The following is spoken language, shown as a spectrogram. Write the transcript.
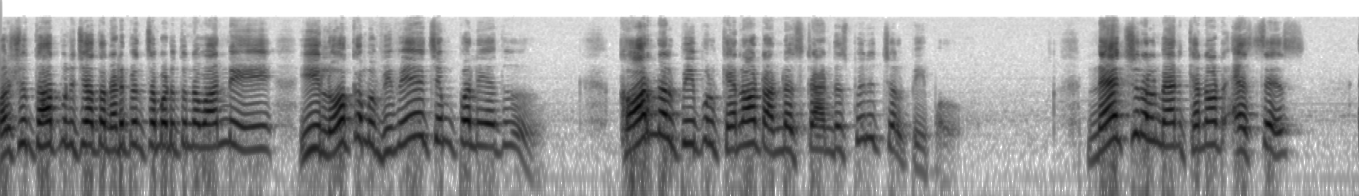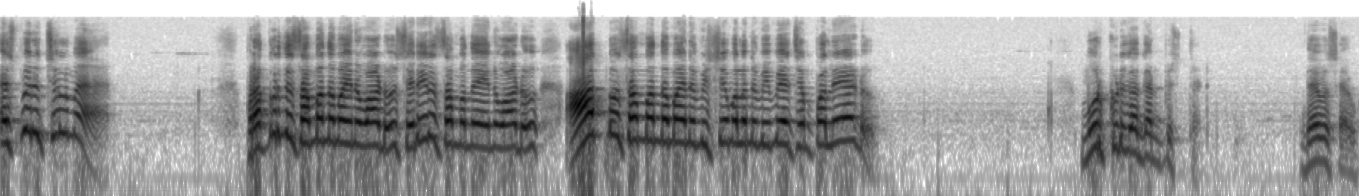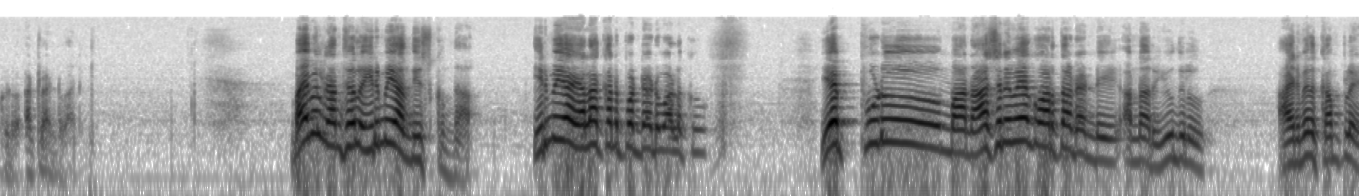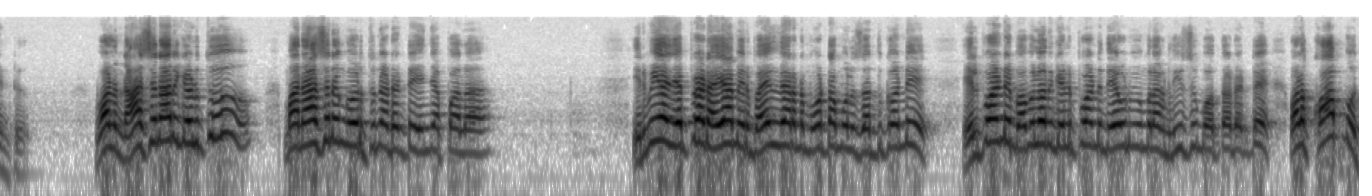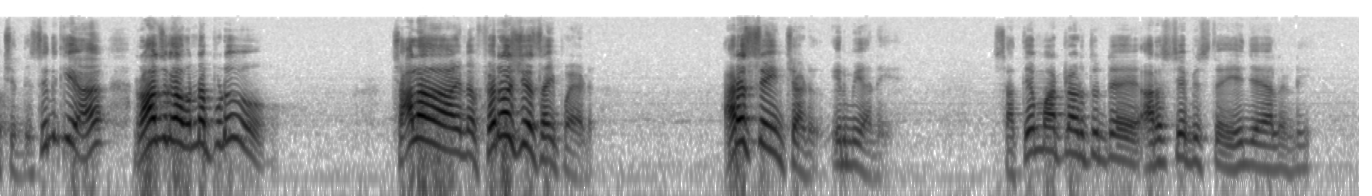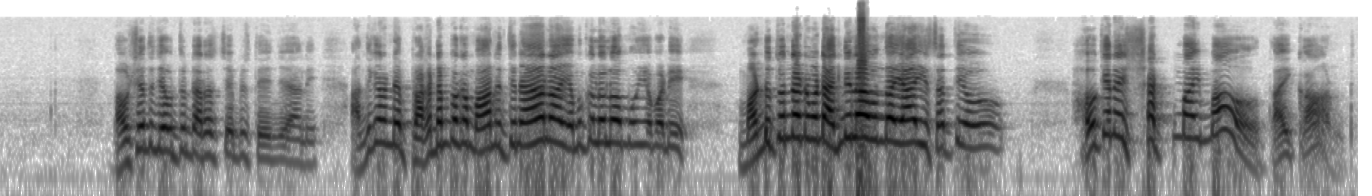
పరిశుద్ధాత్మని చేత నడిపించబడుతున్న వాణ్ణి ఈ లోకము వివేచింపలేదు. Carnal people cannot understand the spiritual people. Natural man cannot assess spiritual man ప్రకృతి సంబంధమైన వాడు శరీర సంబంధమైన వాడు ఆత్మ సంబంధమైన విషయములను వివేచింపలేడు. మూర్ఖుడిగా కనిపిస్తాడు. దేవసేవకుడు అట్లాంటి వాడికి. బైబిల్ గ్రంథంలో ఇర్మియా తీసుకుందాం. ఇర్మియా ఎలా కనపడ్డాడు వాళ్ళకు? ఎప్పుడు మా నాశనమే కోరతాడండి అన్నారు యూదులు. ఆయన మీద కంప్లైంట్. వాళ్ళు నాశనానికి వెళుతూ మా నాశనం కోరుతున్నాడంటే ఏం చెప్పాలా? ఇర్మియా చెప్పాడు అయ్యా మీరు బయలుదేరిన మూటమ్ములు సర్దుకోండి వెళ్ళిపోండి బబులోనికి వెళ్ళిపోండి దేవుడు మిమ్మల్ని అక్కడ తీసుకుపోతాడంటే వాళ్ళ కోపం వచ్చింది. సిద్కియా రాజుగా ఉన్నప్పుడు చాలా ఆయన ఫెరోషియస్ అయిపోయాడు. అరెస్ట్ చేయించాడు ఇర్మియాని. సత్యం మాట్లాడుతుంటే అరెస్ట్ చేపిస్తే ఏం చేయాలండి? భవిష్యత్తు చెబుతుంటే అరెస్ట్ చేపిస్తే ఏం చేయాలి? అందుకని నేను ప్రకటింపక మానెత్తినా నా ఎముకలలో మూయబడి మండుతున్నటువంటి అగ్నిలా ఉందయ్యా ఈ సత్యం. How can I shut my mouth I can't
